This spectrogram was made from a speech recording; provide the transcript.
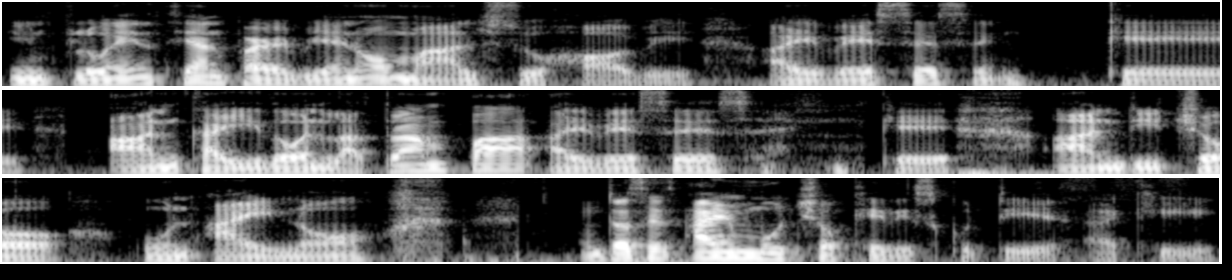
influencian para bien o mal su hobby. Hay veces que han caído en la trampa, hay veces que han dicho un ay no. Entonces hay mucho que discutir aquí.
